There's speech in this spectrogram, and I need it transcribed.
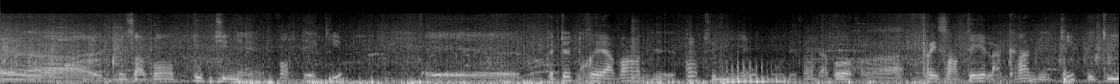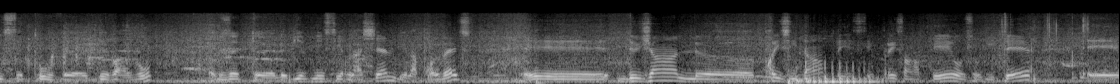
Euh, nous avons toute une forte équipe. Peut-être avant de continuer, d'abord euh, présenter la grande équipe qui se trouve devant vous. Vous êtes le bienvenu sur la chaîne de la province. Et déjà, le président présenter aux auditeurs et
